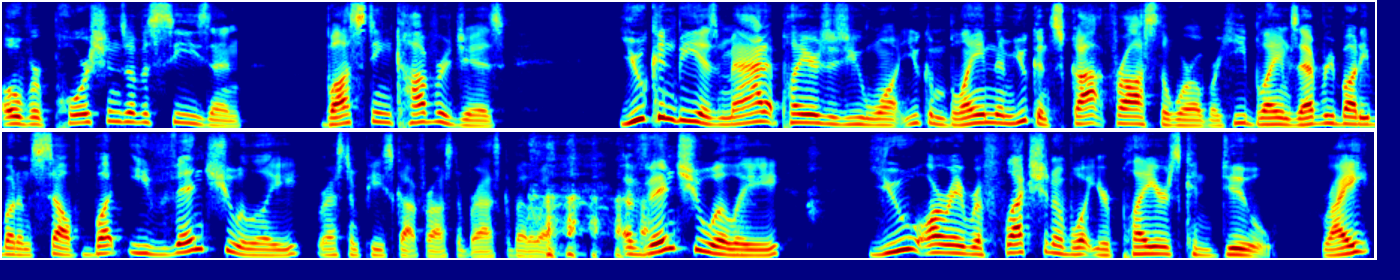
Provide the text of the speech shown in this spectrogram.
over portions of a season busting coverages, you can be as mad at players as you want. You can blame them. You can Scott Frost the world where he blames everybody but himself. But eventually, rest in peace, Scott Frost, Nebraska, by the way. eventually, you are a reflection of what your players can do, right?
